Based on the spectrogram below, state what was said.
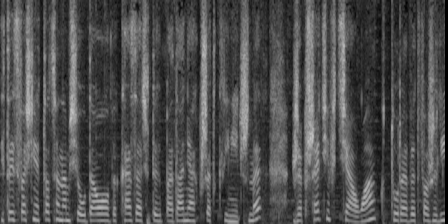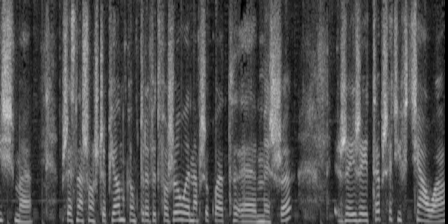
I to jest właśnie to, co nam się udało wykazać w tych badaniach przedklinicznych, że przeciwciała, które wytworzyliśmy przez naszą szczepionkę, które wytworzyły na przykład e, myszy, że jeżeli te przeciwciała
